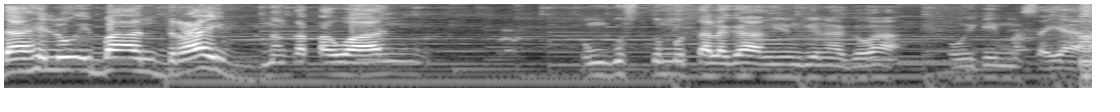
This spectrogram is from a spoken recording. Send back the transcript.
Dahil ho iba ang drive ng katawan kung gusto mo talaga ang iyong ginagawa, kung ikay masaya.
